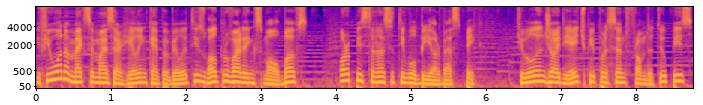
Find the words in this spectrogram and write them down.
If you want to maximize her healing capabilities while providing small buffs, 4-piece tenacity will be your best pick. She will enjoy the HP percent from the 2-piece,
